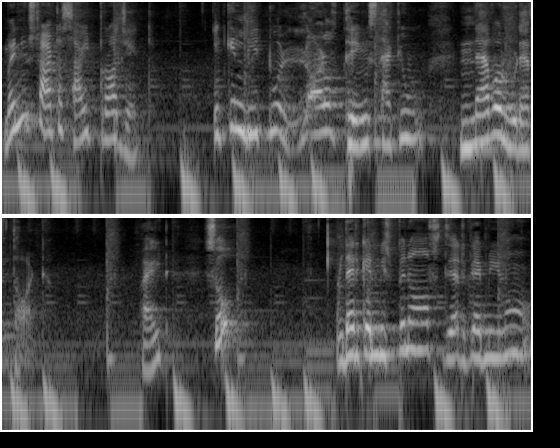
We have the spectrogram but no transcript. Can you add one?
when you start a side project, it can lead to a lot of things that you never would have thought, right? So, there can be spin offs, there can be, you know,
